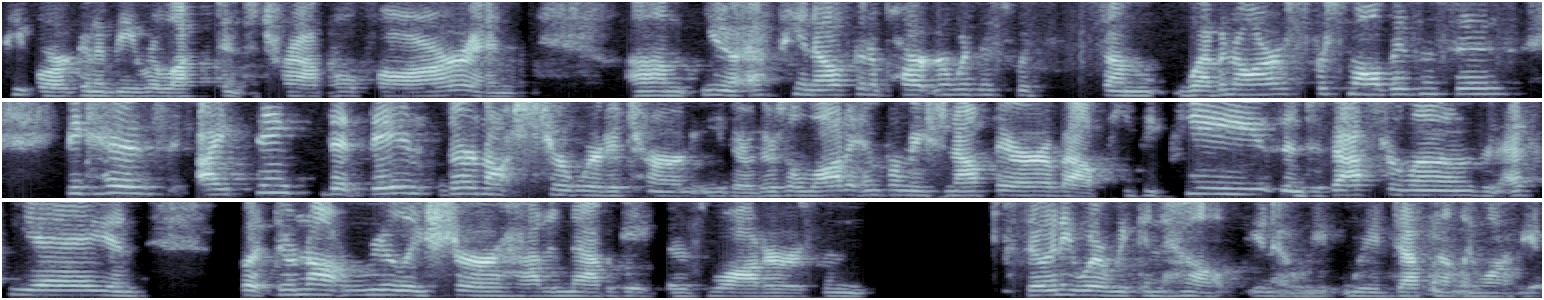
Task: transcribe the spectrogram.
people are going to be reluctant to travel far and um, you know FP&L is going to partner with us with some webinars for small businesses because I think that they they're not sure where to turn either. There's a lot of information out there about PPPs and disaster loans and SBA and but they're not really sure how to navigate those waters. And so anywhere we can help, you know, we, we definitely want to be a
